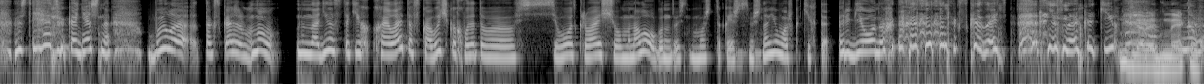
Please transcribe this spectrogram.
То есть это, конечно, было, так скажем, ну, один из таких хайлайтов в кавычках вот этого всего открывающего монолога. Ну, то есть, может, это, конечно, смешной юмор в каких-то регионах, так сказать. Не знаю, каких. Для реднеков.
